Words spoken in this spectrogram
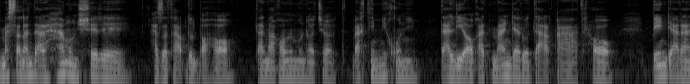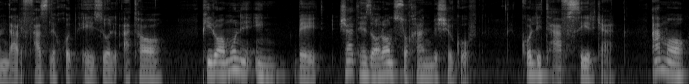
مثلا در همون شعر حضرت عبدالبها در مقام مناجات وقتی می‌خونیم در لیاقت منگر و در قطرها بنگرن در فضل خود ای عطا پیرامون این بیت شاید هزاران سخن بشه گفت. کلی تفسیر کرد. اما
